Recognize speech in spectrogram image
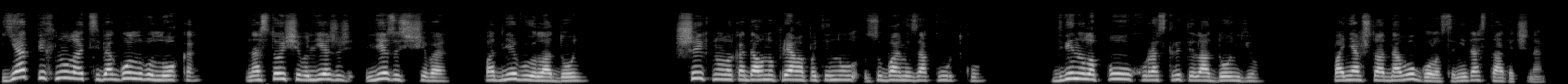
Я отпихнула от себя голову Лока, настойчиво лежу, лезущего под левую ладонь, шикнула, когда он упрямо потянул зубами за куртку, двинула по уху раскрытой ладонью, поняв, что одного голоса недостаточно.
